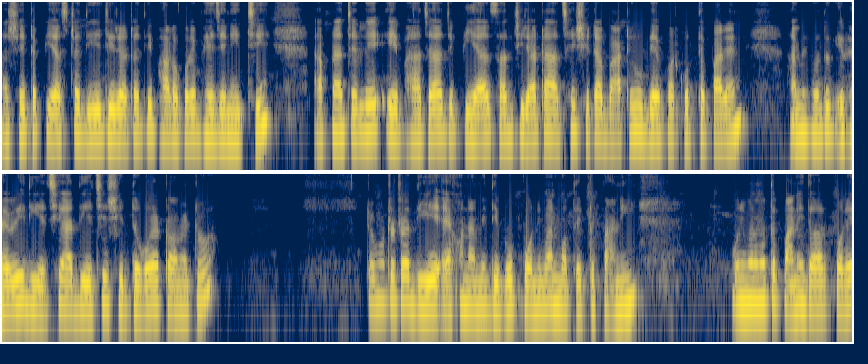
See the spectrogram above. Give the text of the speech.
আর সেটা পেঁয়াজটা দিয়ে জিরাটা দিয়ে ভালো করে ভেজে নিচ্ছি। আপনার চাইলে এই ভাজা যে পেঁয়াজ আর জিরাটা আছে সেটা বাটেও ব্যবহার করতে পারেন। আমি কিন্তু এভাবেই দিয়েছি। আর দিয়েছি সিদ্ধ করা টমেটো। টমেটোটা দিয়ে এখন আমি দেব পরিমাণ মতো একটু পানি। পরিমাণ মতো পানি দেওয়ার পরে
